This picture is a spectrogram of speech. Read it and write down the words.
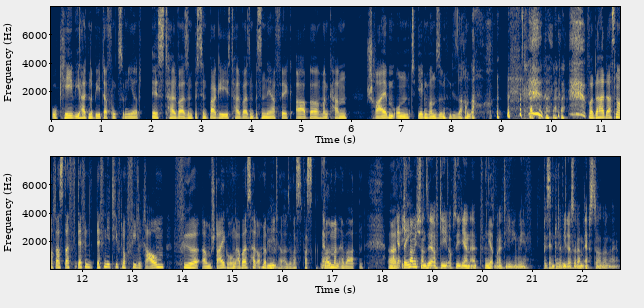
okay, wie halt eine Beta funktioniert. Ist teilweise ein bisschen buggy, ist teilweise ein bisschen nervig, aber man kann schreiben und irgendwann sinken die Sachen auch. Von daher das noch, das, das definitiv noch viel Raum für ähm, Steigerung, aber es ist halt auch eine mhm. Beta. Also was, was ja. soll man erwarten? Äh, ja, ich freue mich schon sehr auf die Obsidian-App, ja. weil die irgendwie ein bisschen stabiler ist oder im App Store sogar, ja.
